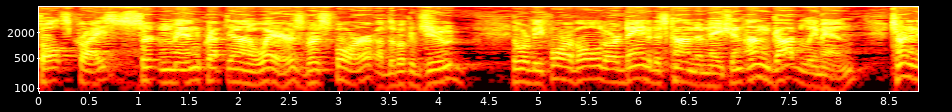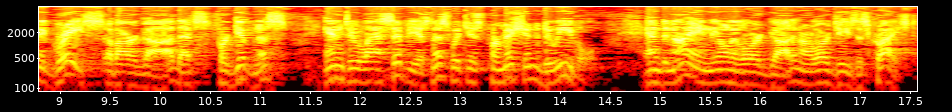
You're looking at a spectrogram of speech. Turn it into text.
false Christs, certain men crept in unawares, verse 4 of the book of Jude, who were before of old ordained of his condemnation, ungodly men, turning the grace of our God, that's forgiveness, into lasciviousness, which is permission to do evil, and denying the only Lord God and our Lord Jesus Christ.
